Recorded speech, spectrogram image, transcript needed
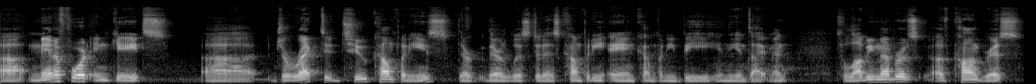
Uh, Manafort and Gates uh, directed two companies, they're, they're listed as Company A and Company B in the indictment, to lobby members of Congress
